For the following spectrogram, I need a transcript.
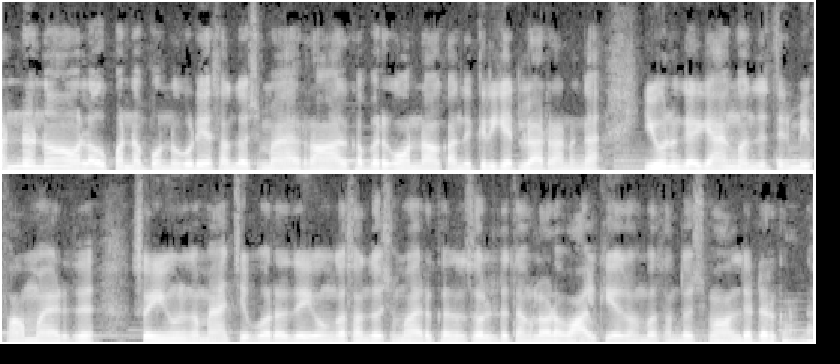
அண்ணனும் அவன் லவ் பண்ண பொண்ணு கூட சந்தோஷமா ஆயிடுறான். அதுக்கப்புறம் ஒன்றா உட்காந்து கிரிக்கெட் விளாட்றானுங்க இவனுக்கு கேங் வந்து திரும்பி ஃபார்ம் ஆயிடுது. ஸோ இவனுங்க மேட்ச் போகிறது இவங்க சந்தோஷமாக இருக்குதுன்னு சொல்லிட்டு தங்களோட வாழ்க்கையை ரொம்ப சந்தோஷமாக வாழ்ந்துட்டு இருக்காங்க.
